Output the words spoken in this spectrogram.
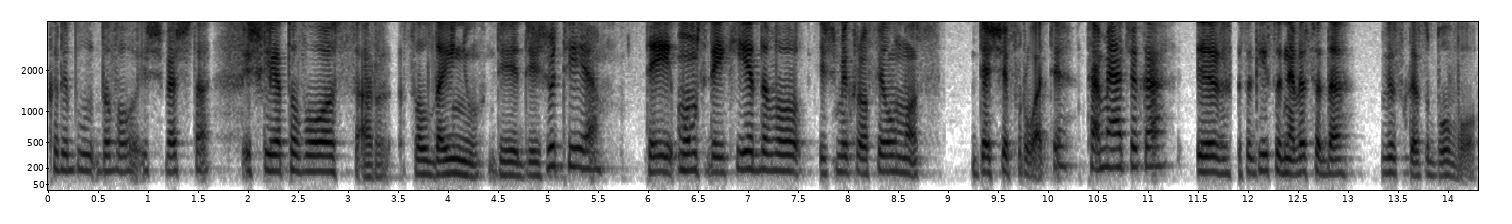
kuri būdavo išvežta iš Lietuvos ar saldainių dėžutėje. Tai mums reikėdavo iš mikrofilmos dešifruoti tą medžiagą ir, sakysiu, ne visada viskas buvo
